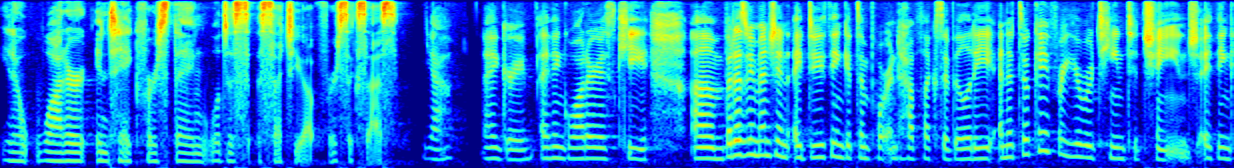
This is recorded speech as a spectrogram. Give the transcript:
you know, water intake first thing will just set you up for success. Yeah. I agree. I think water is key. Um, but as we mentioned, I do think it's important to have flexibility, and it's okay for your routine to change. I think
